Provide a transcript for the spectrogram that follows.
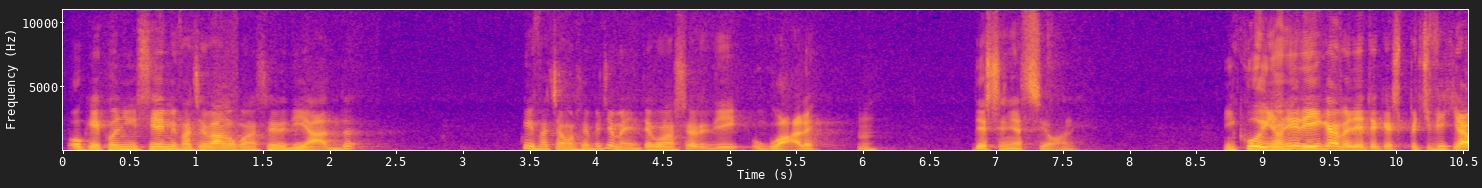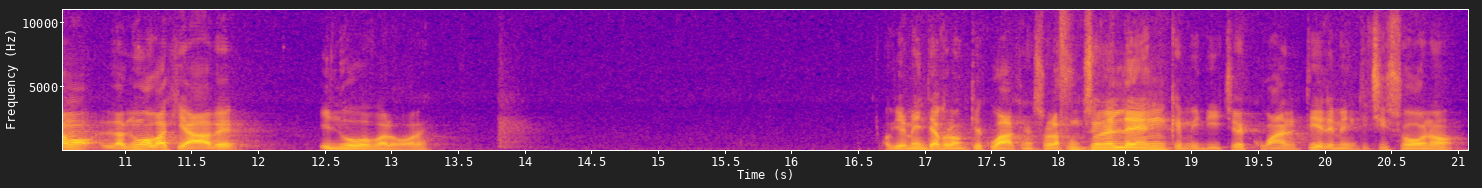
o che con gli insiemi facevamo con una serie di add, qui facciamo semplicemente con una serie di uguale, hm, di assegnazioni, in cui in ogni riga vedete che specifichiamo la nuova chiave, il nuovo valore. Ovviamente avrò anche qua, che ne so, la funzione len che mi dice quanti elementi ci sono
